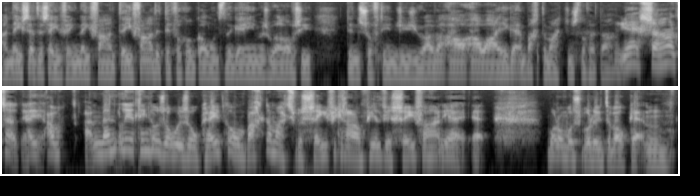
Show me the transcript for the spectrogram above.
And they said the same thing. They found they found it difficult going to the game as well. Obviously, didn't suffer the injuries you have. How, how are you getting back to match and stuff like that? Yeah, sounds. I, I, I, mentally, I think I was always okay going back to match. was safe. You can field, you're safe, aren't you? Yeah. What I was worried about getting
